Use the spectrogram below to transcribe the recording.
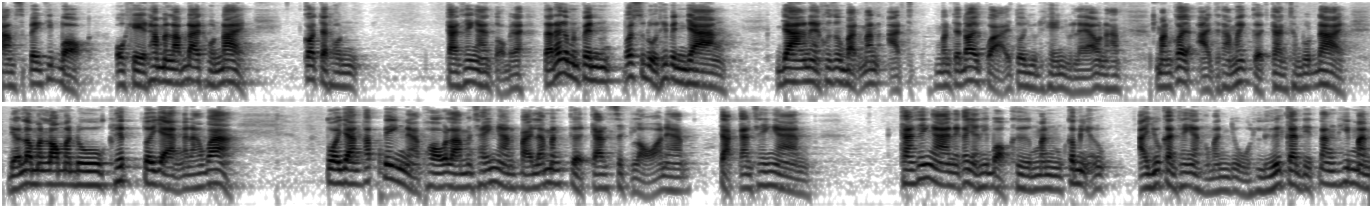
ตามสเปคที่บอกโอเค ถ้ามันรับได้ทนได้ ก็จะทนการใช้งานต่อไปได้ แต่ถ้าเกิดมันเป็นวัสดุที่เป็นยาง ยางเนี่ยคุณสมบัติมันอาจจะมันจะด้อยกว่าไอตัวยูเทนอยู่แล้วนะครับ มันก็อาจจะทำให้เกิดการชำรุดได้ เดี๋ยวเรามาลองมาดูคลิปตัวอย่างกันนะครับว่า ตัวยางคัพปิ้งเนี่ยพอเวลามันใช้งานไปแล้วมันเกิดการสึกหรอนะครับจากการใช้งาน การใช้งานเนี่ยก็อย่างที่บอกคือ มันก็มีอายุการใช้งานของมันอยู่ หรือการติดตั้งที่มัน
